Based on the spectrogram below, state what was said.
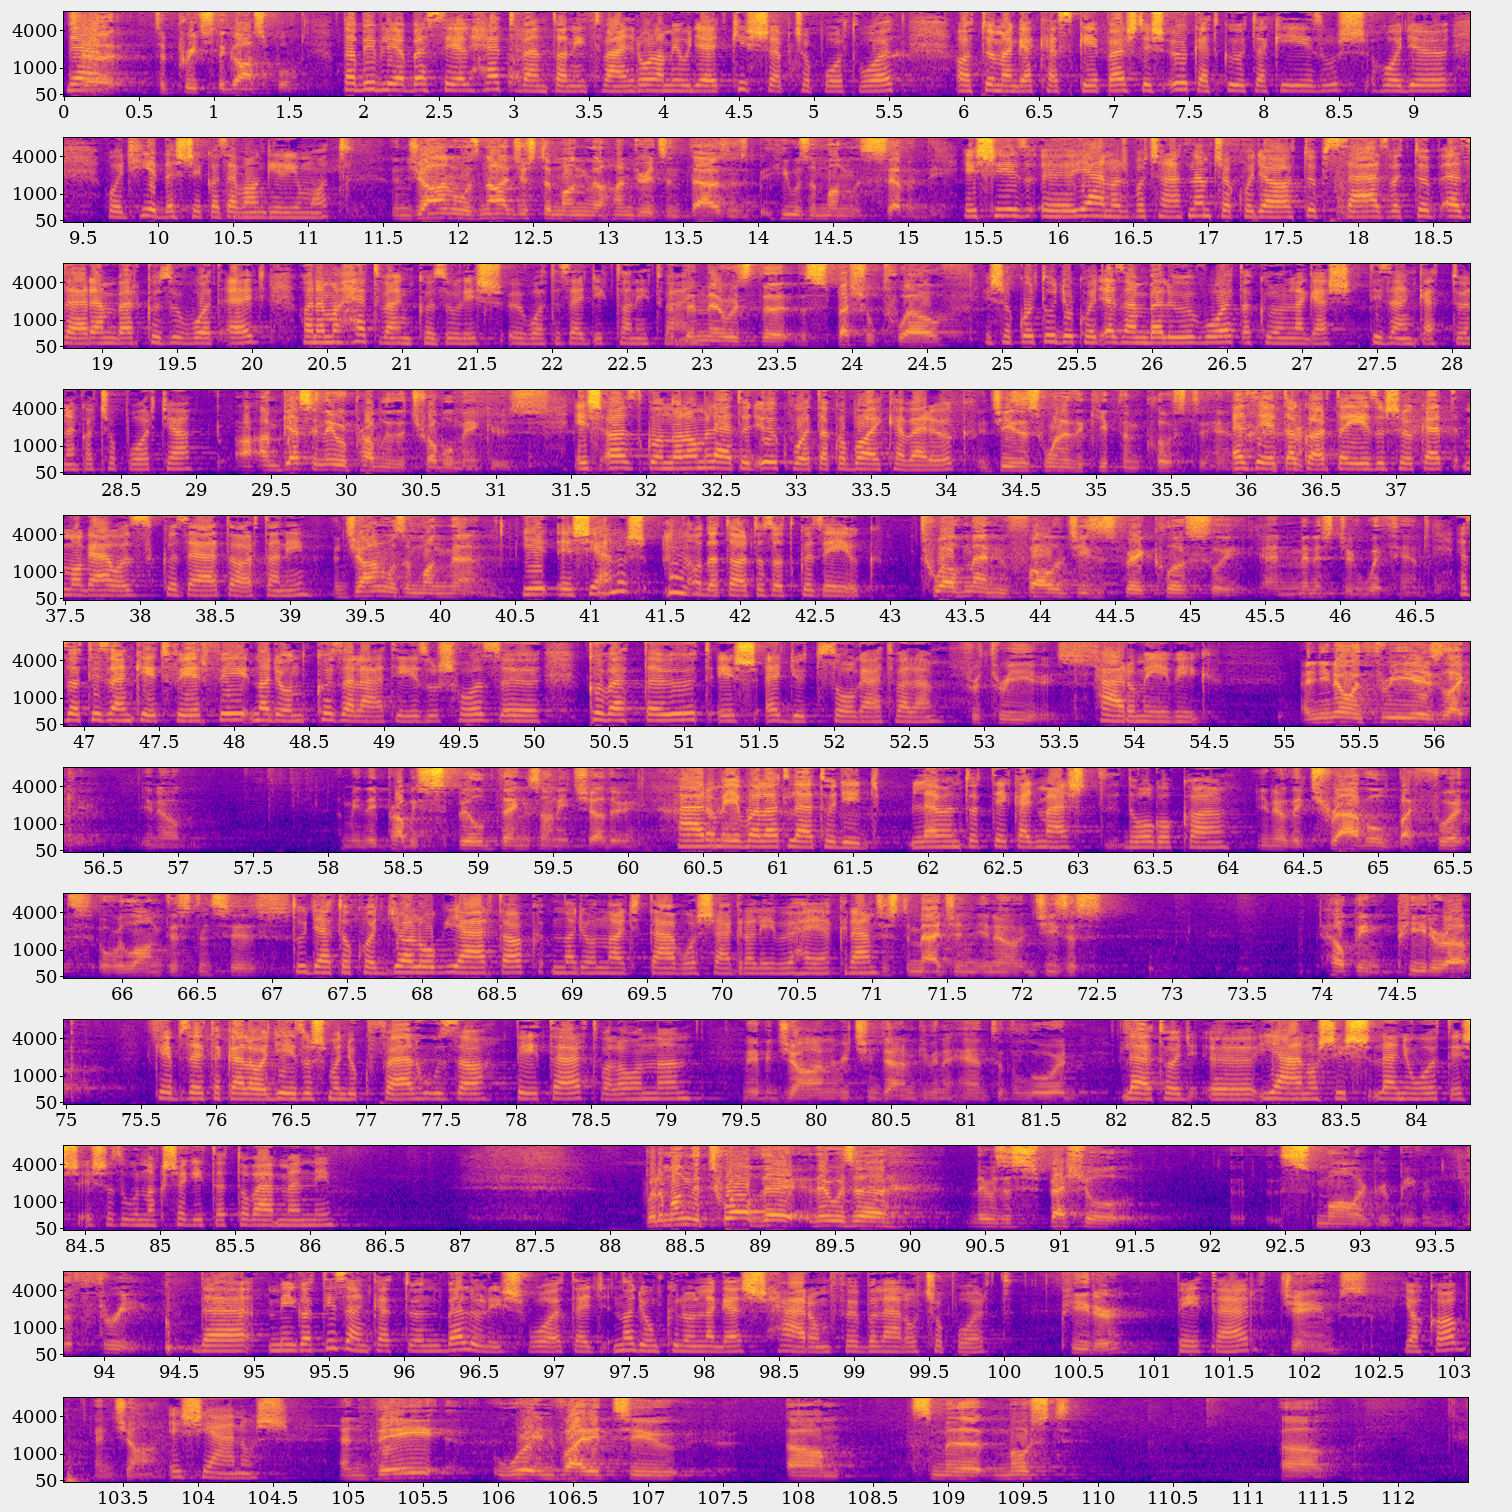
to, to preach the gospel. De a Biblia beszél 70 tanítványról, ami ugye egy kisebb csoport volt a tömegekhez képest, és őket küldte ki Jézus, hogy, hogy hirdessék az evangéliumot. And John was not just among the hundreds and thousands, but he was among the 70. És János, bocsánat, nem csak, hogy a több száz vagy több ezer ember közül volt egy, hanem a 70 közül is ő volt az egyik Then tanítvány. there was the, the special 12. És akkor tudjuk, hogy ezen belül volt a különleges 12-nek a csoportja. I'm guessing they were probably the troublemakers. És azt gondolom, lehet, hogy ők voltak a bajkeverők. Jesus wanted to keep them close to him. Ezért akarta Jézus őket magához közel tartani. And John was among them. És János oda tartozott közéjük. 12 men who followed Jesus very closely and ministered with him. Ez a 12 férfi nagyon közel állt Jézushoz, követte őt, és együtt szolgált vele. for three years. Három évig. And you know, in three years, like, you know, I mean, they probably spilled things on each other. Három év alatt lehet, hogy így leöntötték egymást dolgokkal. You know, they traveled by foot over long distances. Tudjátok, hogy gyalog jártak nagyon nagy távolságra lévő helyekre. Just imagine, you know, Jesus helping Peter up, Képzeljétek el, hogy Jézus mondjuk felhúzza Pétert valahonnan. maybe John reaching down, giving a hand to the Lord. Lehet, hogy ö, János is lenyúlt, és, és az Úrnak segített tovább menni. But among the 12, there, there, was a, there was a special, smaller group, even, the three. De még a 12-ön belül is volt egy nagyon különleges három főből álló csoport. Peter, Péter, James, Jakab and John. és János. And they were invited to um, some of the most, uh,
